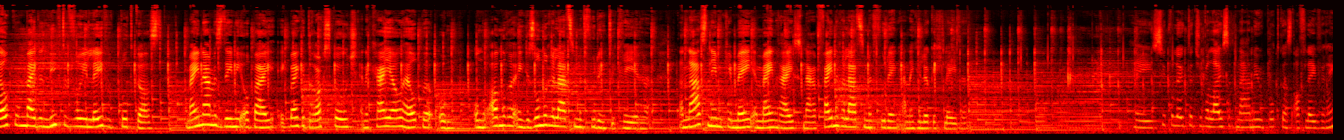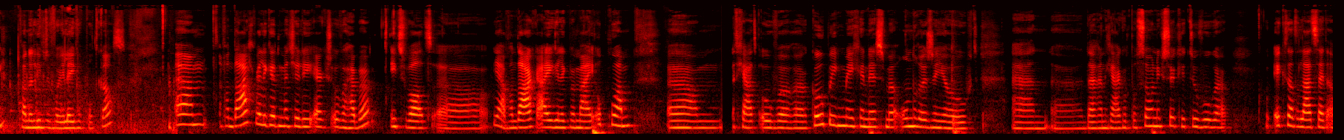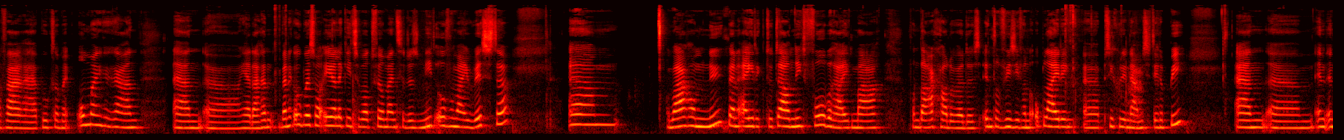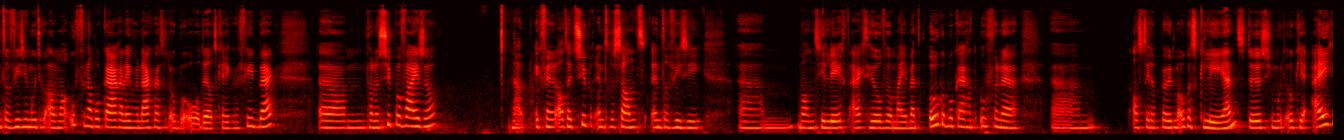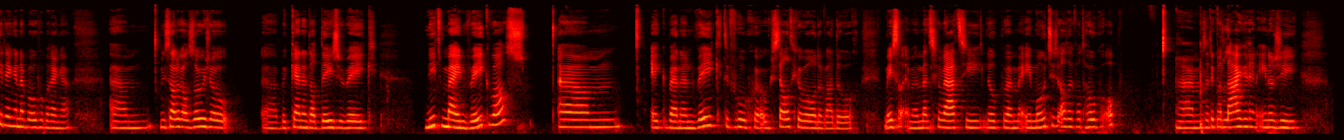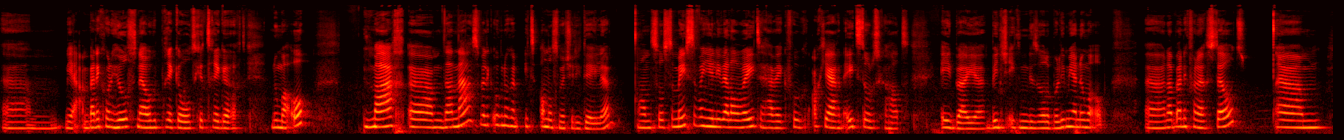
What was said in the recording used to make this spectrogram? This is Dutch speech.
Welkom bij de Liefde voor je leven podcast. Mijn naam is Demi Opay, ik ben gedragscoach en ik ga jou helpen om onder andere een gezonde relatie met voeding te creëren. Daarnaast neem ik je mee in mijn reis naar een fijne relatie met voeding en een gelukkig leven. Hey, superleuk dat je weer luistert naar een nieuwe podcastaflevering van de Liefde voor je leven podcast. Ehm, vandaag wil ik het met jullie ergens over hebben. Iets wat uh, ja, vandaag eigenlijk bij mij opkwam. Um, het gaat over uh, copingmechanismen, onrust in je hoofd. En uh, daarin ga ik een persoonlijk stukje toevoegen. Hoe ik dat de laatste tijd ervaren heb, hoe ik daarmee om ben gegaan. En uh, ja, daarin ben ik ook best wel eerlijk. Iets wat veel mensen dus niet over mij wisten. Um, waarom nu? Ik ben eigenlijk totaal niet voorbereid. Maar vandaag hadden we dus intervisie van de opleiding psychodynamische therapie. En um, in intervisie moeten we allemaal oefenen op elkaar. Alleen vandaag werd het ook beoordeeld. Kregen we feedback um, van een supervisor. Nou, ik vind het altijd super interessant, intervisie. Um, want je leert echt heel veel. Maar je bent ook op elkaar aan het oefenen. als therapeut, maar ook als cliënt. Dus je moet ook je eigen dingen naar boven brengen. nu zal ik al sowieso uh, bekennen dat deze week niet mijn week was. Um, ik ben een week te vroeg ongesteld geworden, waardoor meestal in mijn menstruatie lopen mijn emoties altijd wat hoger op. Um, zit ik wat lager in energie. Um, ja, en ben ik gewoon heel snel geprikkeld, getriggerd, noem maar op. Maar daarnaast wil ik ook nog een, iets anders met jullie delen. Want zoals de meeste van jullie wel al weten, heb ik vroeger acht jaar een eetstoornis gehad. Eetbuien, binge eating disorder, bulimia, noem maar op. Uh, daar ben ik van hersteld. Um,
